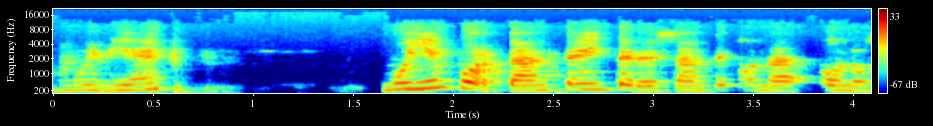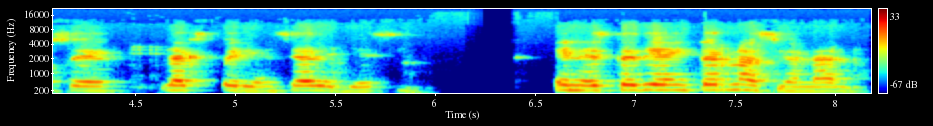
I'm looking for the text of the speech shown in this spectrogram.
Muy bien. Muy importante e interesante conocer la experiencia de Jessie. En este Día Internacional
